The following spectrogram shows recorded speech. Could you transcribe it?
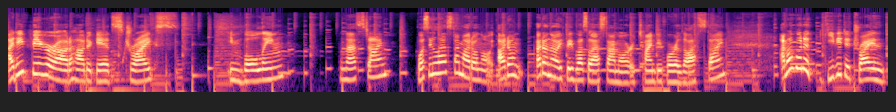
I did figure out how to get strikes in bowling last time. Was it last time? I don't know. I don't I don't know if it was last time or time before last time. I might want to give it a try and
